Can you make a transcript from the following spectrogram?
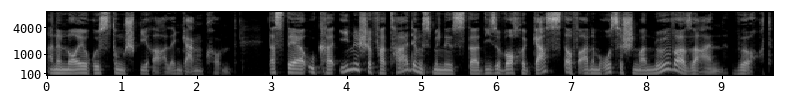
eine neue Rüstungsspirale in Gang kommt dass der ukrainische Verteidigungsminister diese Woche Gast auf einem russischen Manöver sein wird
